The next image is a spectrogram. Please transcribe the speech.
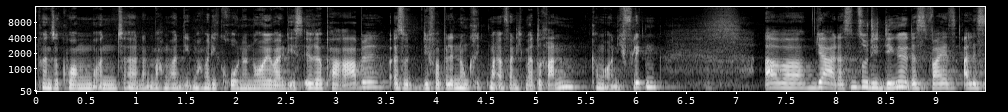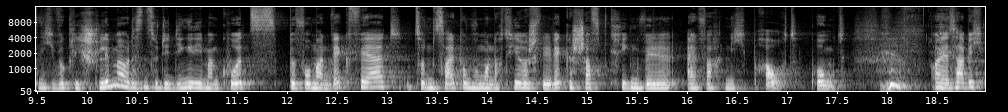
können sie kommen und äh, dann machen wir, die, machen wir die Krone neu, weil die ist irreparabel. Also die Verblendung kriegt man einfach nicht mehr dran, kann man auch nicht flicken. Aber ja, das sind so die Dinge, das war jetzt alles nicht wirklich schlimm, aber das sind so die Dinge, die man kurz, bevor man wegfährt, zu einem Zeitpunkt, wo man noch tierisch viel weggeschafft kriegen will, einfach nicht braucht. Punkt. Und jetzt habe ich,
